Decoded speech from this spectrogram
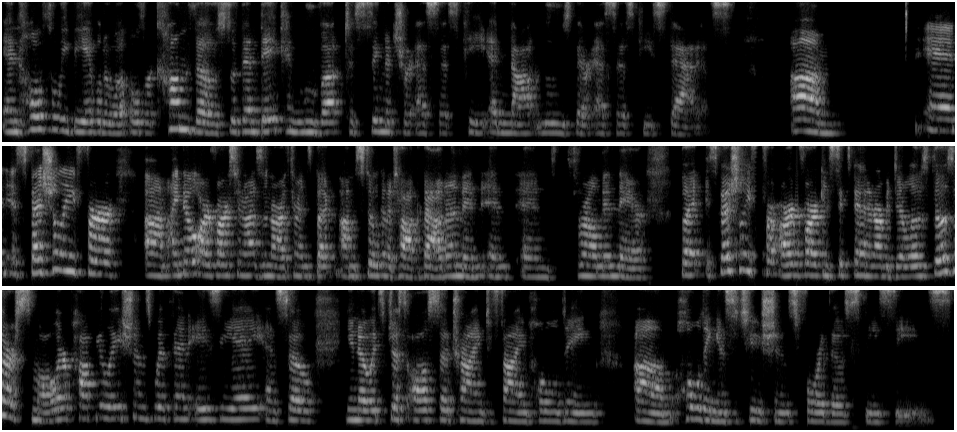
and hopefully be able to uh, overcome those so then they can move up to signature SSP and not lose their SSP status. Um, and especially for um, I know aardvarks are not xenarthrans, but I'm still going to talk about them and and and throw them in there. But especially for aardvark and six-banded armadillos, those are smaller populations within AZA, and so you know it's just also trying to find holding um, holding institutions for those species.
